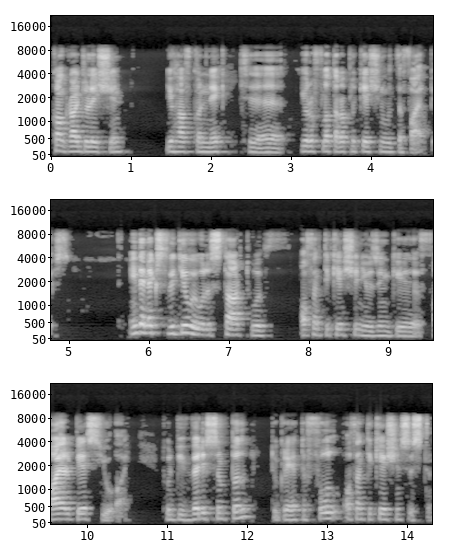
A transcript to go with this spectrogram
congratulations you have connect uh, your flutter application with the firebase in the next video we will start with authentication using uh, firebase ui it will be very simple to create a full authentication system.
